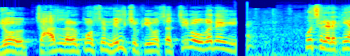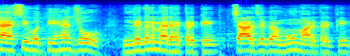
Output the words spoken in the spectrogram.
जो चार लड़कों से मिल चुकी वो सच्ची वो बनेगी। कुछ लड़कियाँ ऐसी होती हैं जो लेवन में रह करके, चार जगह मुँह मार करके,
